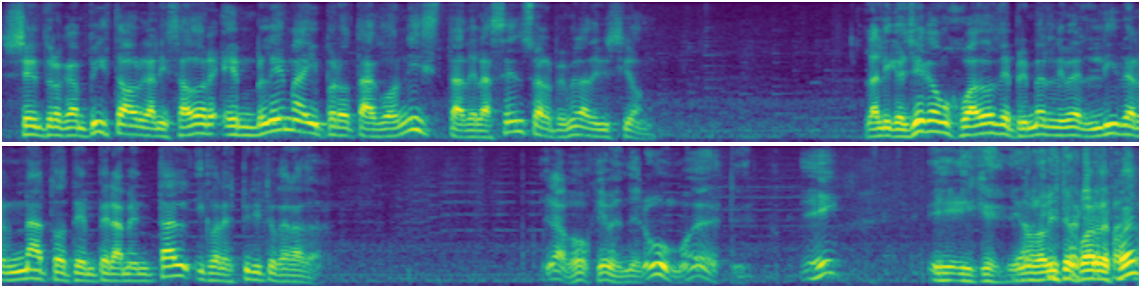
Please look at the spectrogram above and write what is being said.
Centrocampista, organizador, emblema y protagonista del ascenso a la primera división. La liga llega un jugador de primer nivel, líder nato, temperamental y con espíritu ganador. Mira vos, qué vender humo este. ¿Y? ¿Y, y qué? ¿Y ¿No lo viste jugar después?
